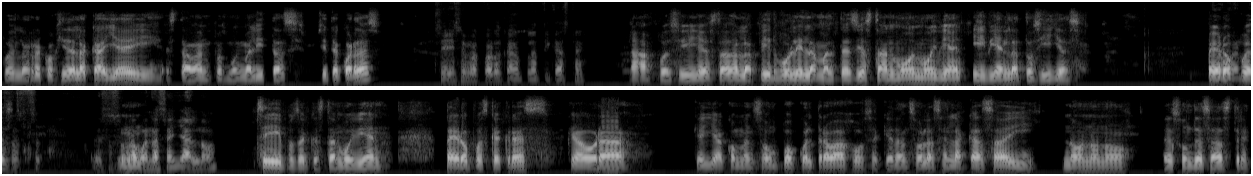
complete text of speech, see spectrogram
pues las recogí de la calle y estaban pues muy malitas. ¿Sí te acuerdas? Sí, sí me acuerdo que me platicaste. Ah, pues sí, ya está la Pitbull y la Maltés, ya están muy, muy bien y bien latosillas. Pero bueno, pues... Eso es, eso es una mm, buena señal, ¿no? Sí, pues de que están muy bien. Pero pues, ¿qué crees? Que ahora que ya comenzó un poco el trabajo, se quedan solas en la casa y no, no, no, es un desastre.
